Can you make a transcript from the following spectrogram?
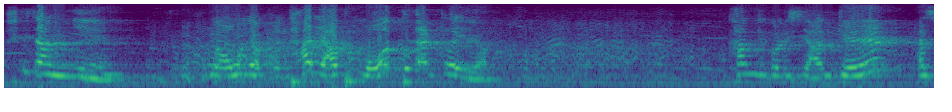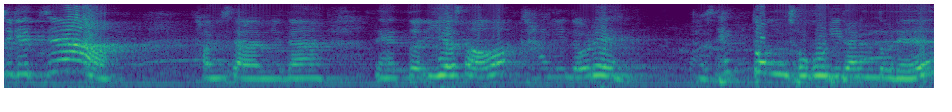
시장님, 우리 어머니 아버지 다리 아프면 어떡할 거예요? 감기 걸리지 않게 아시겠죠? 감사합니다. 네, 또 이어서 강의 노래 더 색동조골이라는 노래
